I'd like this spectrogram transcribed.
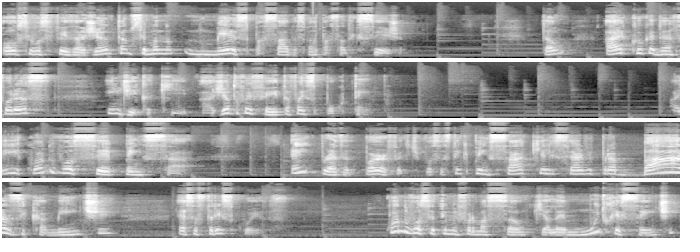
ou se você fez a janta no, semana, no mês passado, semana passada que seja. Então, I cooked dinner for us indica que a janta foi feita faz pouco tempo. Aí, quando você pensar em present perfect, vocês têm que pensar que ele serve para basicamente essas três coisas. Quando você tem uma informação que ela é muito recente,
